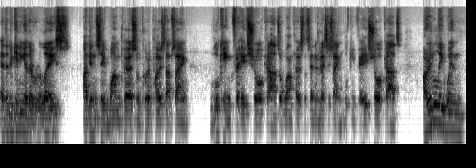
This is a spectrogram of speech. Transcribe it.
at the beginning of the release, I didn't see one person put a post up saying looking for Heath Shaw cards, or one person sent a message saying looking for Heath Shaw cards. Only when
